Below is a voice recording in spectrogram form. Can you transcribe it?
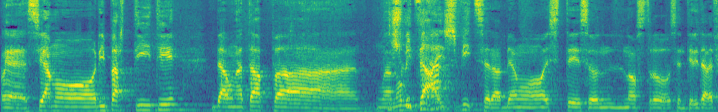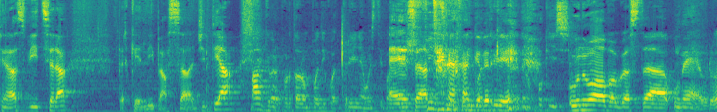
Eh, siamo ripartiti da una tappa, una novità in Svizzera, abbiamo esteso il nostro Sentiero Italia fino alla Svizzera perché lì passa la GTA. Ma anche per portare un po' di quattrini a questi Eh, esatto, anche perché un uovo costa un euro,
